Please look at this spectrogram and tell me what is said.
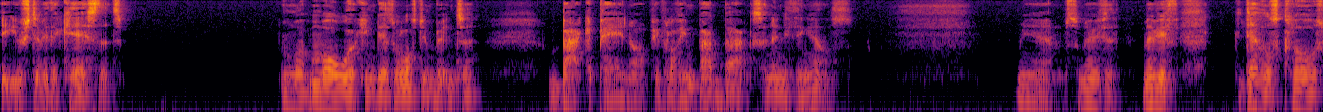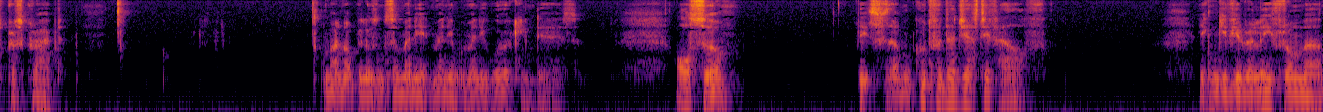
it used to be the case that more, more working days were lost in Britain to back pain or people having bad backs than anything else. Yeah, so maybe if Maybe if devil's claws prescribed, I might not be losing so many many many working days. Also, it's um, good for digestive health. It can give you relief from uh,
